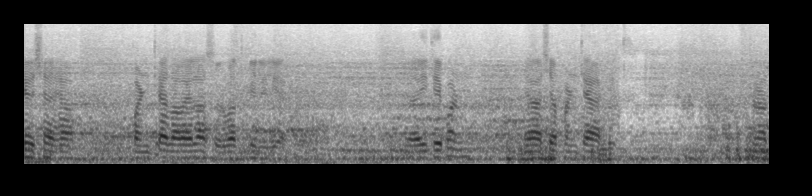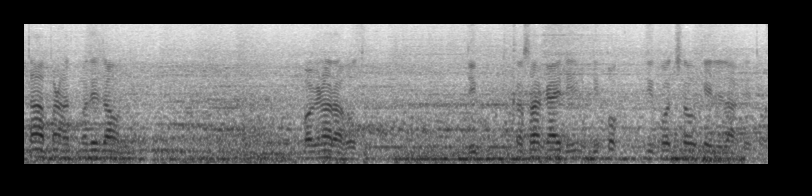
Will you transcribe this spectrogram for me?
इथे अशा ह्या पणत्या लावायला सुरुवात केलेली आहे. इथे पण ह्या अशा पणत्या आहेत. तर आता आपण आतमध्ये जाऊन बघणार आहोत. दीप कसा काय दीप दीपक दीपोत्सव केलेला आहे तो.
